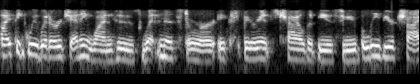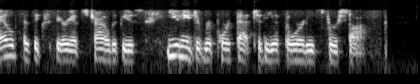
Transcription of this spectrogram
I think we would urge anyone who's witnessed or experienced child abuse, or you believe your child has experienced child abuse, you need to report that to the authorities first off.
